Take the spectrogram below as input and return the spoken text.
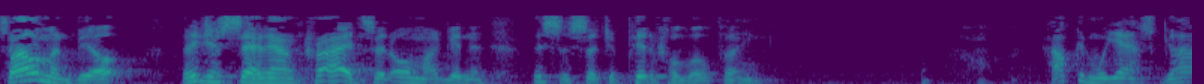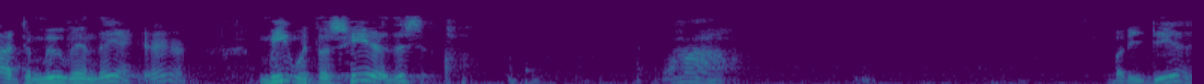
Solomon built, they just sat down and cried and said, Oh my goodness, this is such a pitiful little thing. How can we ask God to move in there? Meet with us here. This oh, wow. But he did.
